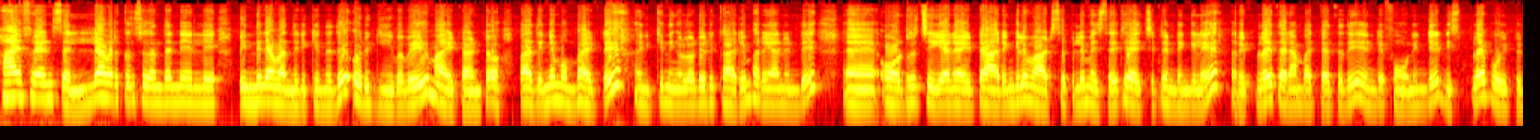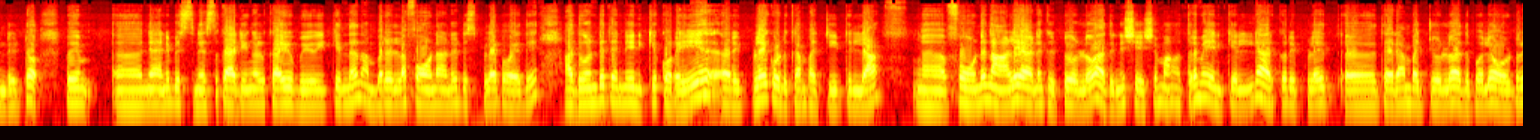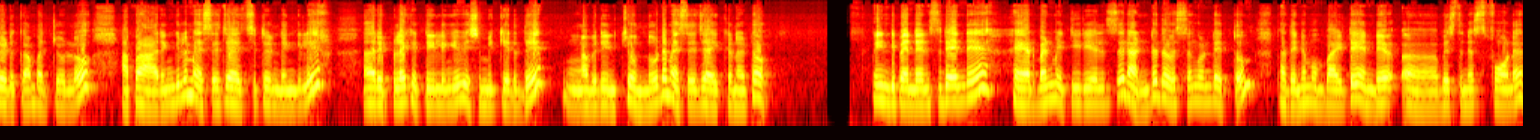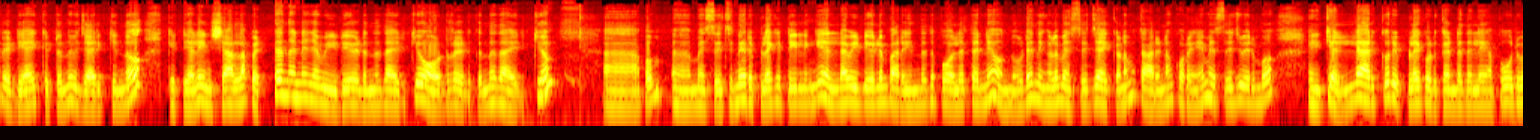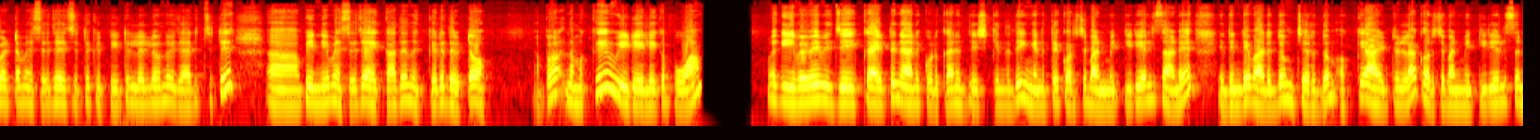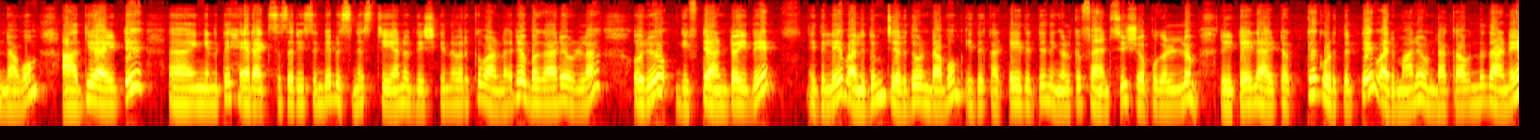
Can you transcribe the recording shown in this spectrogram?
Hi friends എല്ലാവർക്കും സുഖം തന്നെയല്ലേ? അപ്പം ഇന്ന് ഞാൻ വന്നിരിക്കുന്നത് ഒരു ഗീവവേയുമായിട്ടാണ് കേട്ടോ അപ്പം അതിന് മുമ്പായിട്ട് എനിക്ക് നിങ്ങളോട് ഒരു കാര്യം പറയാനുണ്ട്. ഓർഡർ ചെയ്യാനായിട്ട് ആരെങ്കിലും വാട്സപ്പിൽ മെസ്സേജ് അയച്ചിട്ടുണ്ടെങ്കിൽ റിപ്ലൈ തരാൻ പറ്റാത്തത് എന്റെ ഫോണിന്റെ ഡിസ്പ്ലേ പോയിട്ടുണ്ട് കേട്ടോ അപ്പം ഞാൻ ബിസിനസ് കാര്യങ്ങൾക്കായി ഉപയോഗിക്കുന്ന നമ്പറുള്ള ഫോണാണ് ഡിസ്പ്ലേ പോയത്. അതുകൊണ്ട് തന്നെ എനിക്ക് കുറേ റിപ്ലൈ കൊടുക്കാൻ പറ്റിയിട്ടില്ല. ഫോണ് നാളെയാണ് കിട്ടുള്ളൂ. അതിനുശേഷം മാത്രമേ എനിക്ക് എല്ലാവർക്കും റിപ്ലൈ തരാൻ പറ്റുള്ളൂ. അതുപോലെ ഓർഡർ എടുക്കാൻ പറ്റുള്ളൂ. അപ്പോൾ ആരെങ്കിലും മെസ്സേജ് അയച്ചിട്ടുണ്ടെങ്കിൽ റിപ്ലൈ കിട്ടിയില്ലെങ്കിൽ വിഷമിക്കരുത്. അവരെനിക്ക് ഒന്നുകൂടെ മെസ്സേജ് അയക്കണം കേട്ടോ. ഇപ്പോൾ ഇൻഡിപെൻഡൻസ് ഡേന്റെ ഹെയർ ബൺ മെറ്റീരിയൽസ് രണ്ട് ദിവസം കൊണ്ട് എത്തും. അപ്പം അതിന് മുമ്പായിട്ട് എന്റെ ബിസിനസ് ഫോൺ റെഡിയായി കിട്ടുമെന്ന് വിചാരിക്കുന്നു. കിട്ടിയാൽ ഇൻഷാല്ല പെട്ടെന്ന് തന്നെ ഞാൻ വീഡിയോ ഇടുന്നതായിരിക്കും ഓർഡർ എടുക്കുന്നതായിരിക്കും. അപ്പം മെസ്സേജിന് റിപ്ലൈ കിട്ടിയില്ലെങ്കിൽ എല്ലാ വീഡിയോയിലും പറയുന്നത് പോലെ തന്നെ ഒന്നുകൂടെ നിങ്ങൾ മെസ്സേജ് അയക്കണം. കാരണം കുറേ മെസ്സേജ് വരുമ്പോൾ എനിക്ക് എല്ലാവർക്കും റിപ്ലൈ കൊടുക്കേണ്ടതല്ലേ? അപ്പോൾ ഒരു വട്ടം മെസ്സേജ് അയച്ചിട്ട് കിട്ടിയിട്ടില്ലല്ലോ എന്ന് വിചാരിച്ചിട്ട് പിന്നെയും മെസ്സേജ് അയക്കാതെ നിൽക്കരുത് കേട്ടോ. അപ്പോൾ നമുക്ക് വീഡിയോയിലേക്ക് പോവാം. ഗീവ് അവേ വിജയിക്കായിട്ട് ഞാൻ കൊടുക്കാൻ ഉദ്ദേശിക്കുന്നത് ഇങ്ങനത്തെ കുറച്ച് ബൺ മെറ്റീരിയൽസ് ആണ്. ഇതിന്റെ വലുതും ചെറുതും ഒക്കെ ആയിട്ടുള്ള കുറച്ച് ബൺ മെറ്റീരിയൽസ് ഉണ്ടാവും. ആദ്യമായിട്ട് ഇങ്ങനത്തെ ഹെയർ ആക്സസറീസിന്റെ ബിസിനസ് ചെയ്യാൻ ഉദ്ദേശിക്കുന്നവർക്ക് വളരെ ഉപകാരമുള്ള ഒരു ഗിഫ്റ്റ് ആണ് കേട്ടോ ഇത്. ഇതിൽ വലുതും ചെറുതും ഉണ്ടാവും. ഇത് കട്ട് ചെയ്തിട്ട് നിങ്ങൾക്ക് ഫാൻസി ഷോപ്പുകളിലും റീറ്റെയിലായിട്ടൊക്കെ കൊടുത്തിട്ട് വരുമാനം ഉണ്ടാക്കാവുന്നതാണ്.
